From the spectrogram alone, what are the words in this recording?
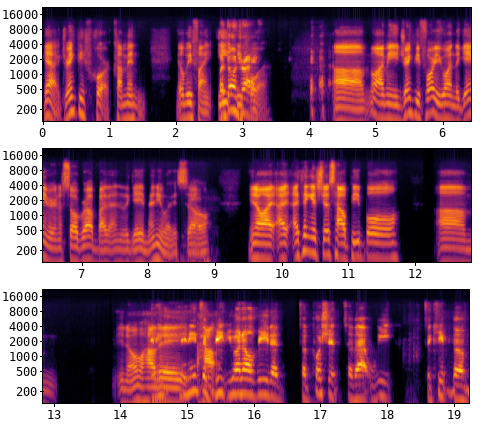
yeah. Drink before. Come in. You'll be fine. But Eat don't before. drive. um, well, I mean, you drink before you go in the game, you're going to sober up by the end of the game anyway. So, yeah. you know, I, I, I think it's just how people, um, you know, how they, they, they need how, to beat UNLV to, to push it to that week to keep the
